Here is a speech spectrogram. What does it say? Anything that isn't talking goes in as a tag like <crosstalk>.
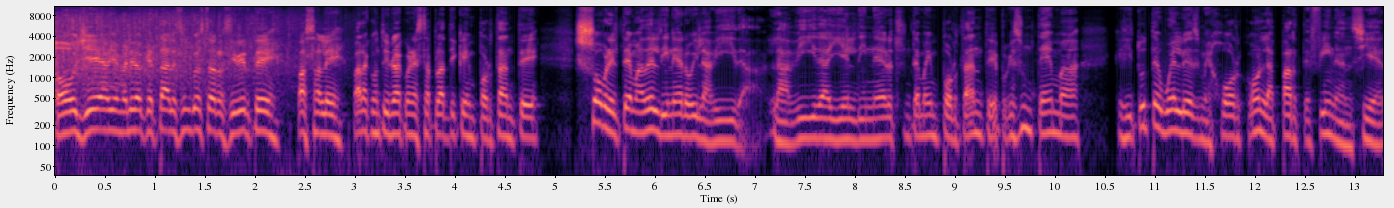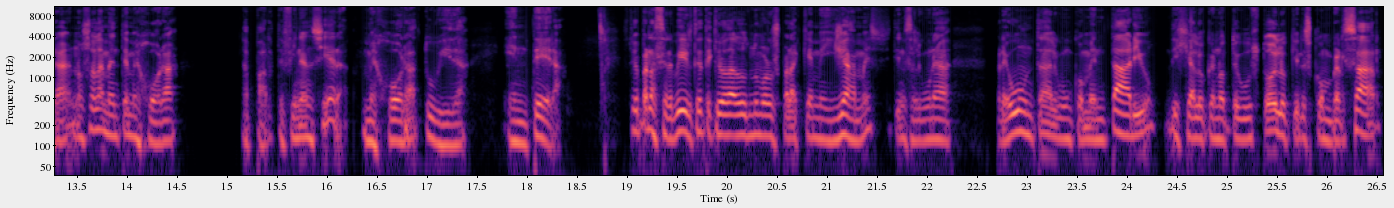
Oye, bienvenido, ¿qué tal? Es un gusto recibirte. Pásale para continuar con esta plática importante sobre el tema del dinero y la vida. La vida y el dinero es un tema importante porque es un tema que si tú te vuelves mejor con la parte financiera, no solamente mejora la parte financiera, mejora tu vida entera. Estoy para servirte, te quiero dar los números para que me llames. Si tienes alguna pregunta, algún comentario, dije algo que no te gustó y lo quieres conversar,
